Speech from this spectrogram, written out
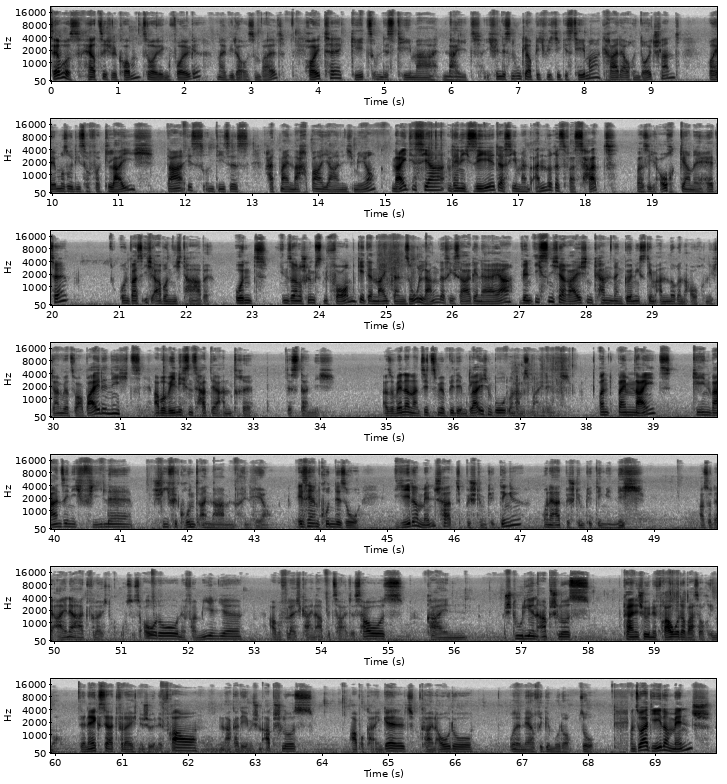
Servus, herzlich willkommen zur heutigen Folge, mal wieder aus dem Wald. Heute geht es um das Thema Neid. Ich finde es ein unglaublich wichtiges Thema, gerade auch in Deutschland, weil ja immer so dieser Vergleich da ist und dieses hat mein Nachbar ja nicht mehr. Neid ist ja, wenn ich sehe, dass jemand anderes was hat, was ich auch gerne hätte und was ich aber nicht habe. Und in seiner schlimmsten Form geht der Neid dann so lang, dass ich sage, naja, wenn ich es nicht erreichen kann, dann gönne ich es dem anderen auch nicht. Da haben wir zwar beide nichts, aber wenigstens hat der andere das dann nicht. Also wenn, dann sitzen wir bitte im gleichen Boot und haben es beide nicht. Und beim Neid gehen wahnsinnig viele schiefe Grundannahmen einher. Ist ja im Grunde so, jeder Mensch hat bestimmte Dinge und er hat bestimmte Dinge nicht. Also der eine hat vielleicht ein großes Auto, eine Familie, aber vielleicht kein abbezahltes Haus, kein Studienabschluss, keine schöne Frau oder was auch immer. Der nächste hat vielleicht eine schöne Frau, einen akademischen Abschluss, aber kein Geld, kein Auto und eine nervige Mutter. So. Und so hat jeder Mensch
